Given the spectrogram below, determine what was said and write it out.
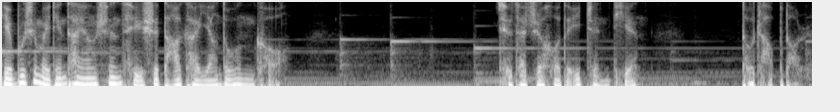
也不是每天太阳升起时打卡一样的问候，却在之后的一整天都找不到人。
